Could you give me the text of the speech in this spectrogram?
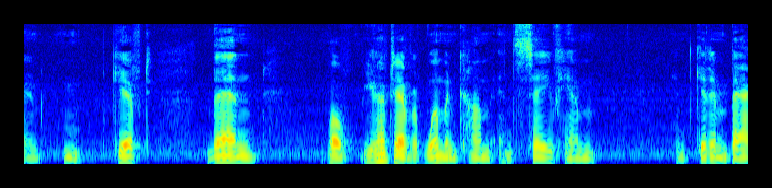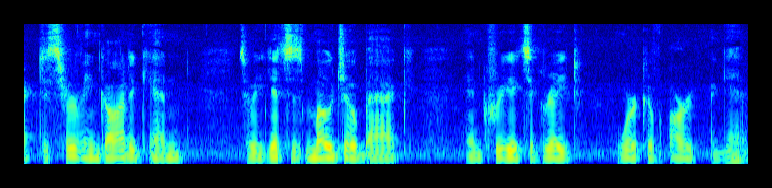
uh, gift. Then, well, you have to have a woman come and save him and get him back to serving God again so he gets his mojo back and creates a great work of art again.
